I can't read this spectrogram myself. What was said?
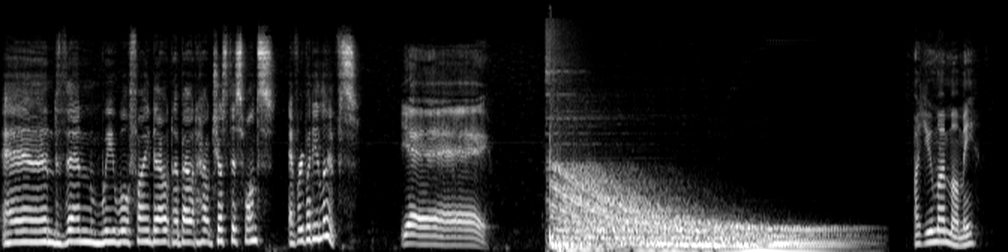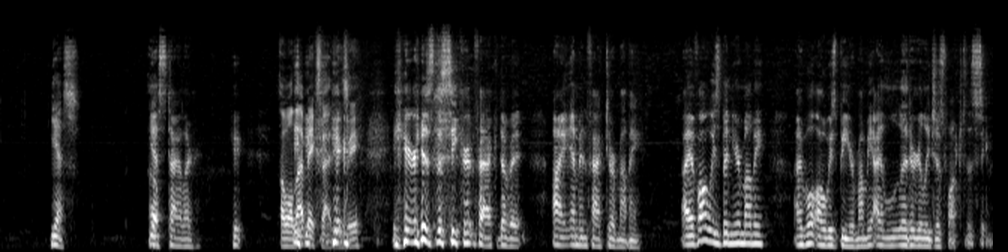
and then we will find out about how just this once everybody lives. Yay! Are you my mummy? Yes. Yes, Tyler. Here, Oh well, that makes that easy. here is the secret fact of it. I am in fact your mummy. I have always been your mummy. I will always be your mummy. I literally just watched this scene.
